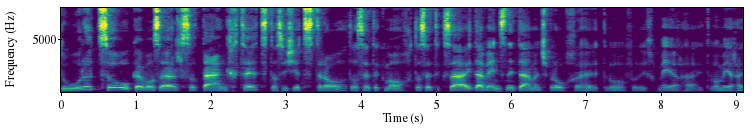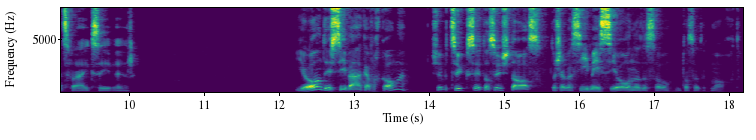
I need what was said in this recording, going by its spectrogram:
durchgezogen, was er so denkt hat, das ist jetzt dran, das hat er gemacht, das hat er gesagt, auch wenn es nicht dem entsprochen hat, wo vielleicht Mehrheit, wo mehrheitsfähig gewesen wäre. Ja, und ist sein Weg einfach gegangen. Ist überzeugt gewesen, das ist das. Das ist eben seine Mission oder so. Und das hat er gemacht.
